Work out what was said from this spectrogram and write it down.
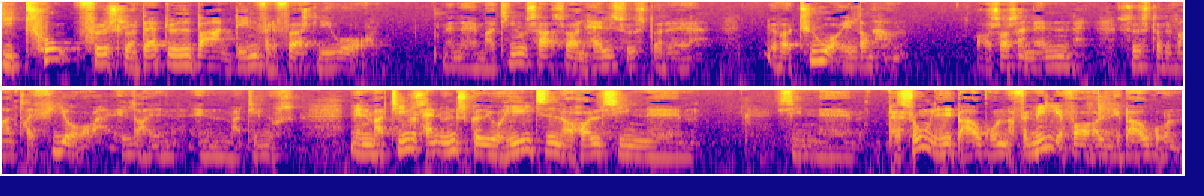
de to fødsler, der døde barnet inden for det første leveår. Men øh, Martinus har så en halv søster, der, der var 20 år ældre end ham. Og så så en anden søster, der var en 3-4 år ældre end, end Martinus. Men Martinus han ønskede jo hele tiden at holde sin, øh, sin øh, personlighed i baggrunden og familieforholdene i baggrunden.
